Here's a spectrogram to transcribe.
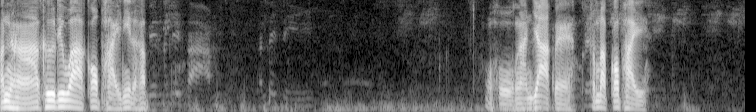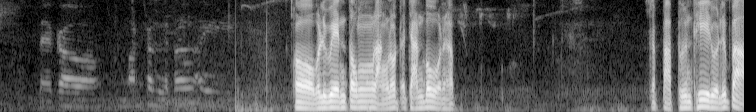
ปัญหาคือที่ว่ากอไผ่นี่แหละครับ โอ้โห งานยากเลยสำหรับกอไผ่ก็บริเวณตรงหลังรถอาจารย์โบนะครับ จะปรับพื้นที่ด้วยหรือเปล่า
